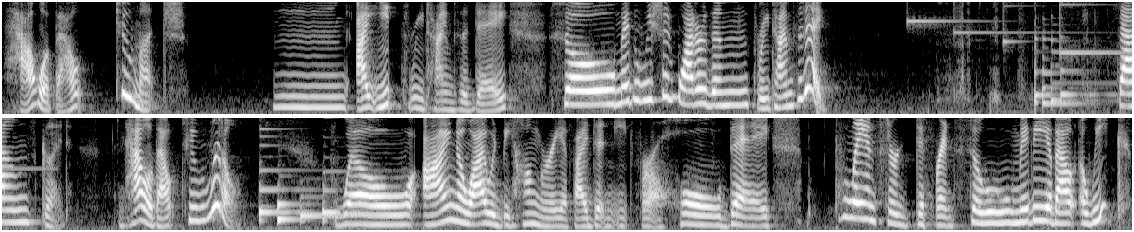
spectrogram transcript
How about too much? Mm, I eat three times a day, so maybe we should water them three times a day. Sounds good. And how about too little? Well, I know I would be hungry if I didn't eat for a whole day. Plants are different, so maybe about a week?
